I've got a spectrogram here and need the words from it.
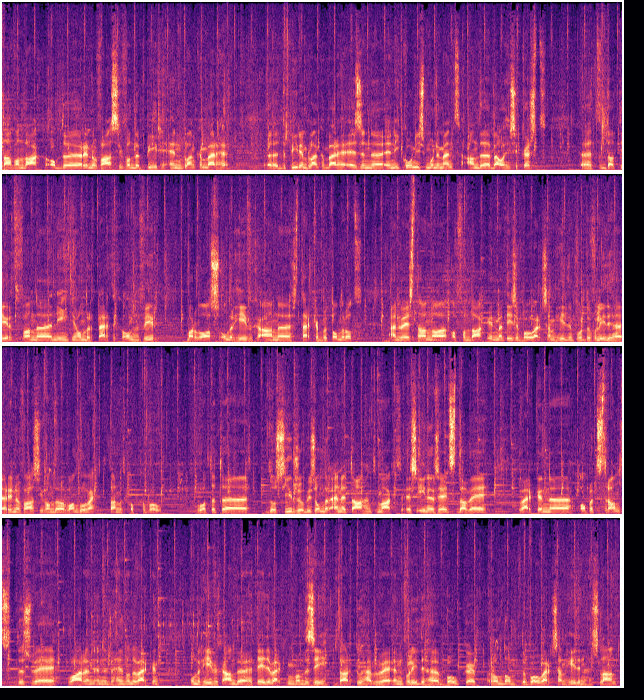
staan vandaag op de renovatie van de pier in Blankenberge. Eh, de pier in Blankenberge is een, eh, een iconisch monument aan de Belgische kust. Het dateert van 1930 ongeveer, maar was onderhevig aan sterke betonrot. En wij staan op vandaag in met deze bouwwerkzaamheden voor de volledige renovatie van de wandelweg tot aan het kopgebouw. Wat het dossier zo bijzonder en uitdagend maakt, is enerzijds dat wij werken uh, op het strand. Dus wij waren in het begin van de werken onderhevig aan de getijdenwerking van de zee. Daartoe hebben wij een volledige bouwkuip rondom de bouwwerkzaamheden geslaan.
